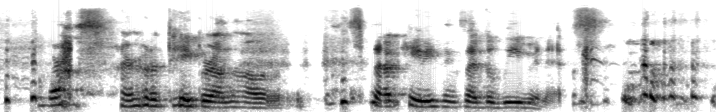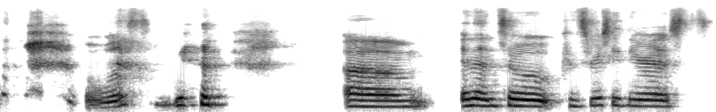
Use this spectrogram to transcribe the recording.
yes, I wrote a paper on the hollow Earth. so now Katie thinks I believe in it. we'll see. Um, and then, so conspiracy theorists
